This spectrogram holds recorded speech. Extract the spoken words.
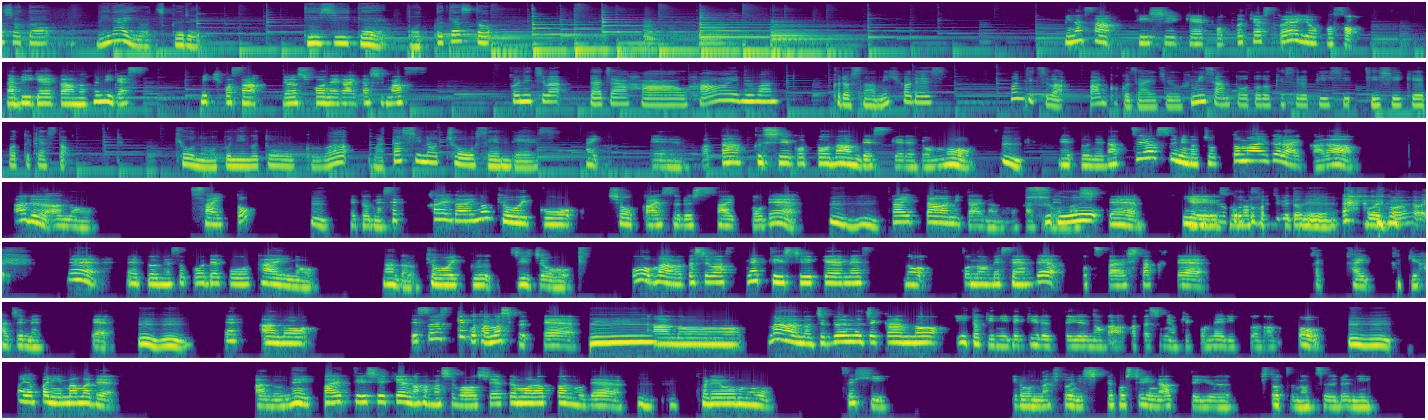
場所と未来を作る TCK ポッドキャスト皆さん、TCK ポッドキャストへようこそ。ナビゲーターのふみです。みきこさん、よろしくお願いいたします。こんにちは。ダジャーハオハイ everyone。クロスのみきこです。本日はバンコク在住ふみさんとお届けする PC TCK ポッドキャスト。今日のオープニングトークは私の挑戦です。えー、私事なんですけれども、うん。えっ、とね、夏休みのちょっと前ぐらいから、ある、あの、サイト？うん。えっ、とね、せ海外の教育を紹介するサイトで、うんうん。ライターみたいなのを始めまして、いえいえ、そんなそんなこと始めたね。はいはいはい。で、えっとね、そこでこう、タイの、なんだろう、教育事情を、まあ私はね、TCK 目のこの目線でお伝えしたくて、か書い書き始めて、うんうん。で、あの、で、それ結構楽しくって、うーん。あのまあ、あの、自分の時間のいい時にできるっていうのが私には結構メリットなのと、うんうん。まあ、やっぱり今まで、あのね、いっぱい TCK の話は教えてもらったので、これをもう、ぜひ、いろんな人に知ってほしいなっていう一つのツールに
